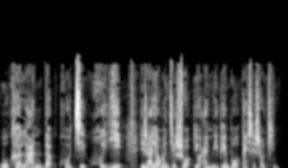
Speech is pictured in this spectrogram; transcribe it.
乌克兰的国际会议。以上要闻解说由艾米编播，感谢收听。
